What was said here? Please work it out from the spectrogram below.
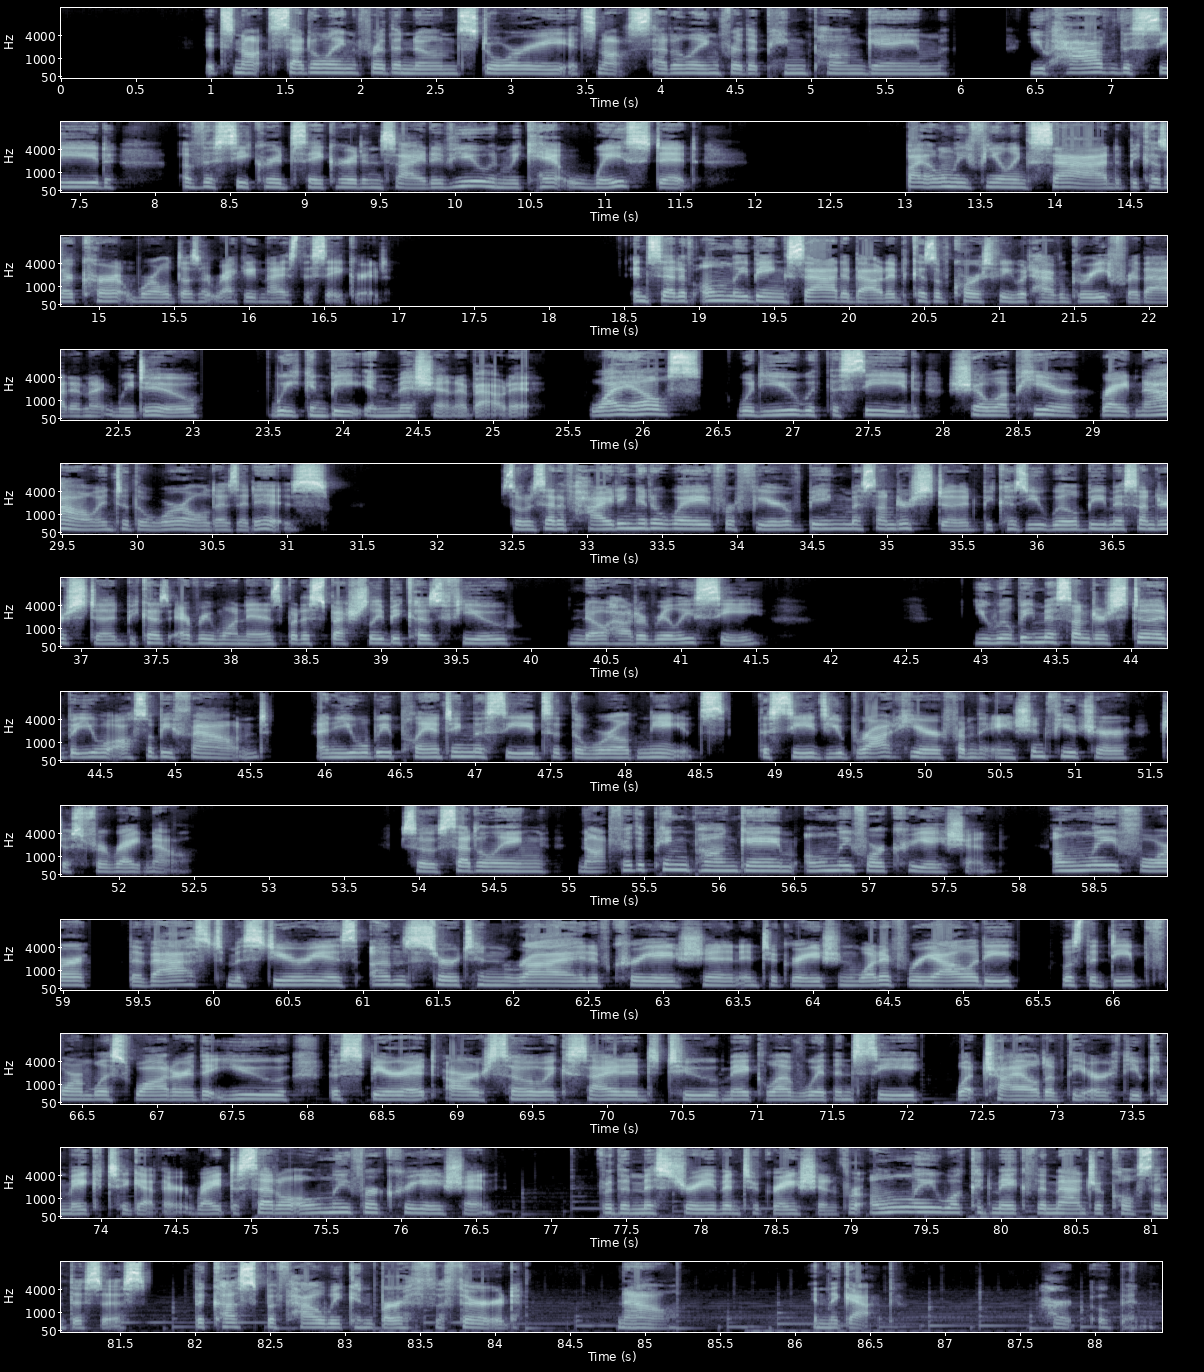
It's not settling for the known story. It's not settling for the ping pong game. You have the seed of the secret sacred inside of you, and we can't waste it by only feeling sad because our current world doesn't recognize the sacred. Instead of only being sad about it, because of course we would have grief for that, and we do, we can be in mission about it. Why else would you, with the seed, show up here right now into the world as it is? So instead of hiding it away for fear of being misunderstood, because you will be misunderstood because everyone is, but especially because few know how to really see, you will be misunderstood, but you will also be found, and you will be planting the seeds that the world needs, the seeds you brought here from the ancient future just for right now. So settling not for the ping pong game, only for creation, only for the vast, mysterious, uncertain ride of creation, integration. What if reality was the deep, formless water that you, the spirit, are so excited to make love with and see what child of the earth you can make together, right? To settle only for creation, for the mystery of integration, for only what could make the magical synthesis, the cusp of how we can birth the third. Now, in the gap, heart open.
